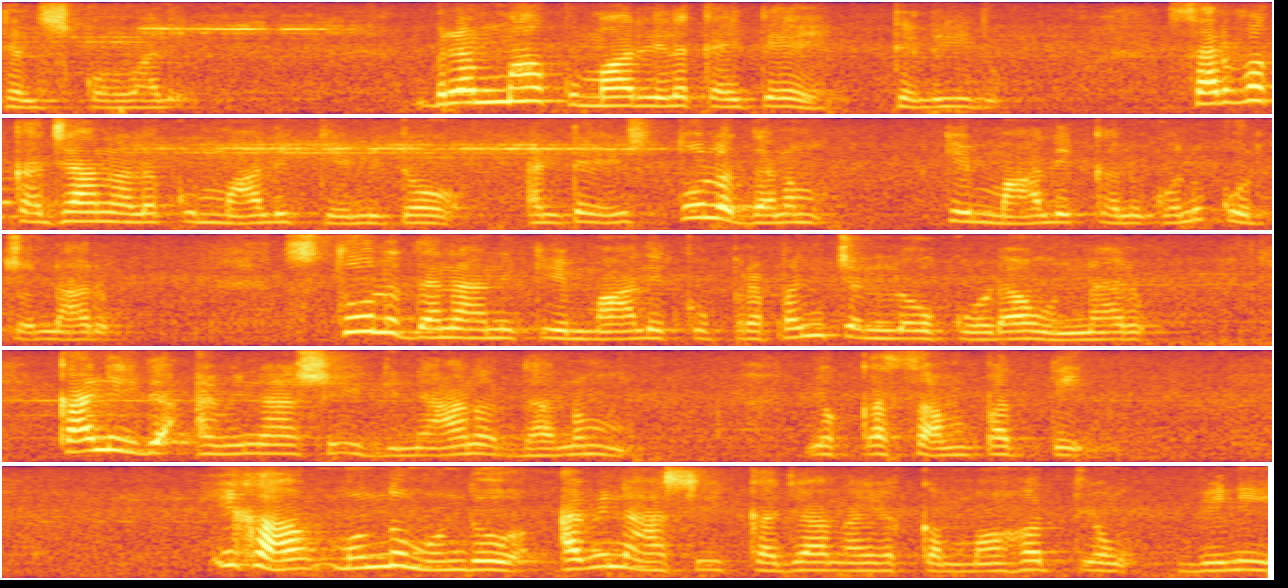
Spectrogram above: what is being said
తెలుసుకోవాలి. బ్రహ్మ కుమారులకైతే తెలియదు సర్వ ఖజానాలకు మాలిక్ ఏమిటో అంటే స్థూల ధనానికి మాలిక్ అనుకొని కూర్చున్నారు. స్థూల ధనానికి మాలిక్ ప్రపంచంలో కూడా ఉన్నారు. కానీ ఇది అవినాశి జ్ఞాన ధనం యొక్క సంపత్తి. ఇక ముందు ముందు అవినాశి ఖజానా యొక్క మహత్యం విని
